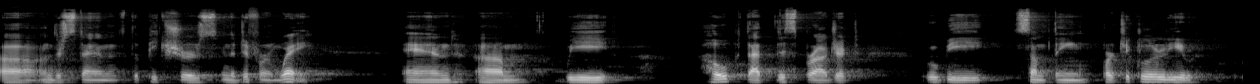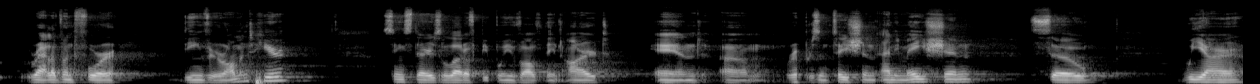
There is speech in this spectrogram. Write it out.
uh, understand the pictures in a different way. And um, we hope that this project will be something particularly relevant for the environment here, since there is a lot of people involved in art and um, representation, animation. So we are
